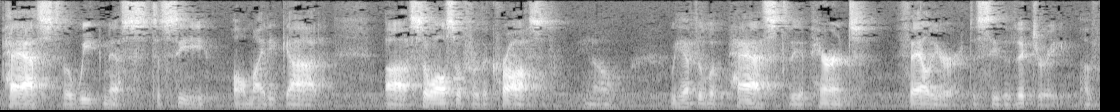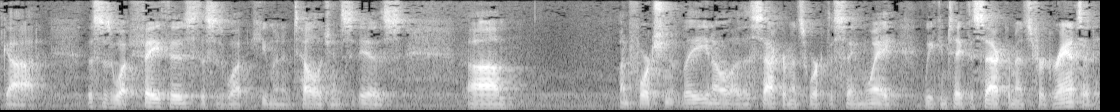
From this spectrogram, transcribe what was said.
past the weakness to see Almighty God. Uh, so also for the cross, you know, we have to look past the apparent failure to see the victory of God. This is what faith is. This is what human intelligence is. Um, unfortunately, you know, the sacraments work the same way. We can take the sacraments for granted.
